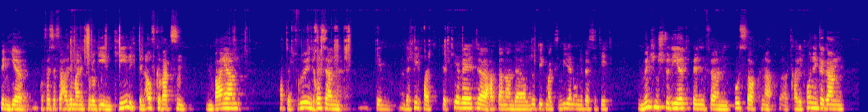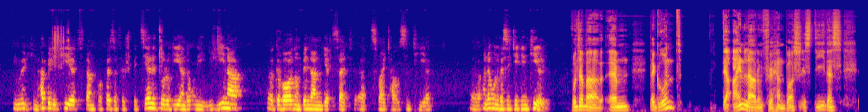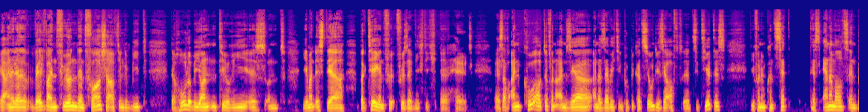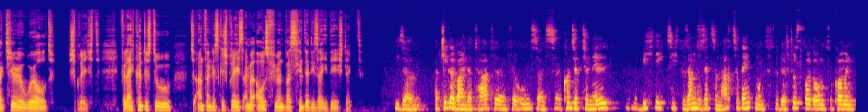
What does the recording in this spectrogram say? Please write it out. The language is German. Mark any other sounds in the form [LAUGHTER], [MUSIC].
bin hier Professor für allgemeine Zoologie in Kiel. Ich bin aufgewachsen in Bayern, hatte früh Interesse an, dem, an der Vielfalt der Tierwelt, äh, habe dann an der Ludwig-Maximilian-Universität in München studiert, bin für einen Postdoc nach äh, Kalifornien gegangen, in München habilitiert, dann Professor für spezielle Zoologie an der Uni Jena geworden und bin dann jetzt seit 2000 äh, hier äh, an der Universität in Kiel. Wunderbar. Ähm, der Grund der Einladung für Herrn Bosch ist die, dass er einer der weltweit führenden Forscher auf dem Gebiet der Holobionten-Theorie ist und jemand ist, der Bakterien für, für sehr wichtig äh, hält. Er ist auch ein Co-Autor von einem sehr, einer sehr wichtigen Publikation, die sehr oft äh, zitiert ist, die von dem Konzept des Animals and Bacterial World spricht. Vielleicht könntest du zu Anfang des Gesprächs einmal ausführen, was hinter dieser Idee steckt. Dieser Artikel war in der Tat äh, für uns als äh, konzeptionell wichtig, sich zusammenzusetzen und nachzudenken und zu der Schlussfolgerung zu kommen,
